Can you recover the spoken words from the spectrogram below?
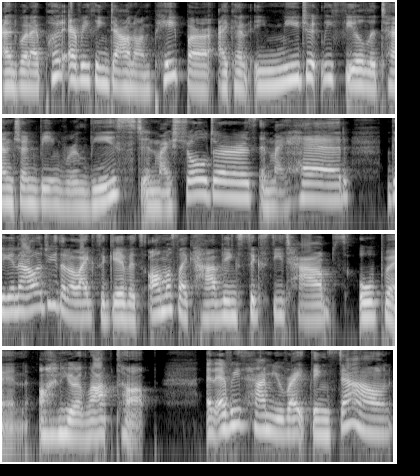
And when I put everything down on paper, I can immediately feel the tension being released in my shoulders, in my head. The analogy that I like to give, it's almost like having 60 tabs open on your laptop. And every time you write things down,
